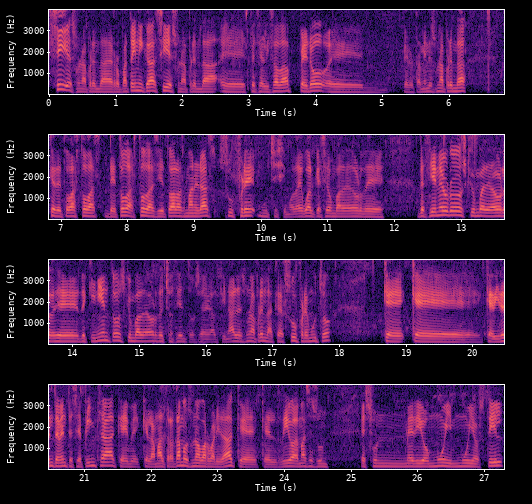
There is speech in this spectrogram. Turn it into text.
Sí, es una prenda de ropa técnica, sí, es una prenda eh, especializada, pero, eh, pero también es una prenda que de todas, todas, de todas, todas y de todas las maneras sufre muchísimo. Da igual que sea un vadeador de, 100 euros, que un vadeador de, 500, que un vadeador de 800. Eh, al final es una prenda que sufre mucho, que, evidentemente se pincha, que, la maltratamos una barbaridad, que, el río además es un, es un medio muy, muy hostil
